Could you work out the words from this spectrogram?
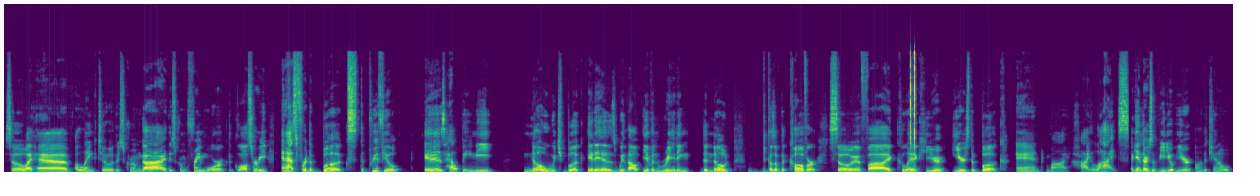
So I have a link to the Scrum guide, the Scrum framework, the glossary. And as for the books, the preview is helping me know which book it is without even reading the note because of the cover. So if I click here, here's the book and my highlights. Again, there's a video here on the channel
